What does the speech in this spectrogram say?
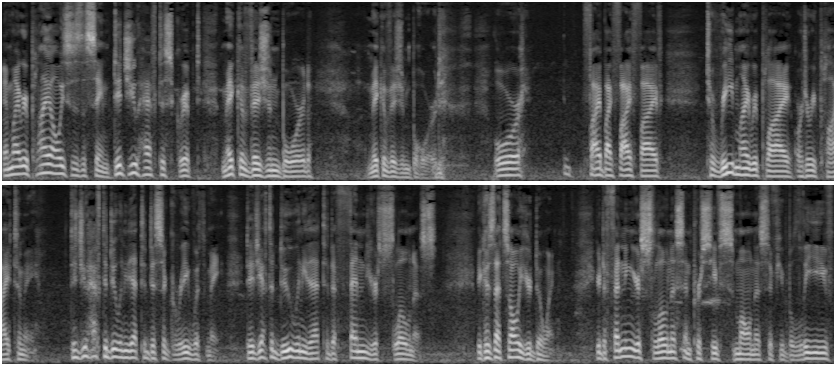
And my reply always is the same Did you have to script, make a vision board? Make a vision board or 5 by 5 5 to read my reply or to reply to me? Did you have to do any of that to disagree with me? Did you have to do any of that to defend your slowness? Because that's all you're doing. You're defending your slowness and perceived smallness if you believe,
